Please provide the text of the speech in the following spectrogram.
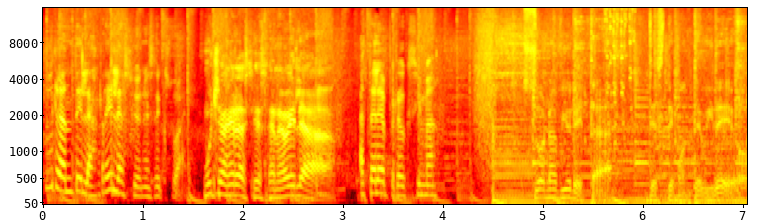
durante las relaciones sexuales. Muchas gracias, Anabela. Hasta la próxima. Zona Violeta, desde Montevideo,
